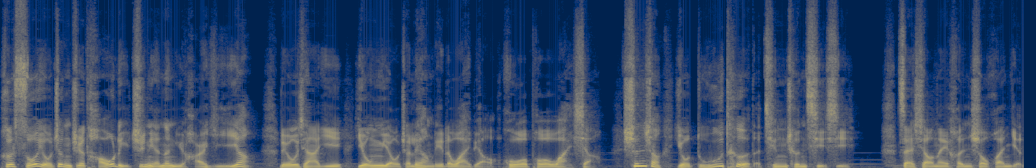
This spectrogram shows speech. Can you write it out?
和所有正值桃李之年的女孩一样，刘佳一拥有着靓丽的外表，活泼外向，身上有独特的青春气息，在校内很受欢迎，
